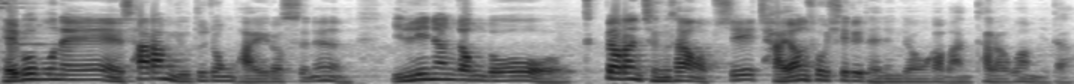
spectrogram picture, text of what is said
대부분의 사람 유두종 바이러스는 1, 2년 정도 특별한 증상 없이 자연 소실이 되는 경우가 많다라고 합니다.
